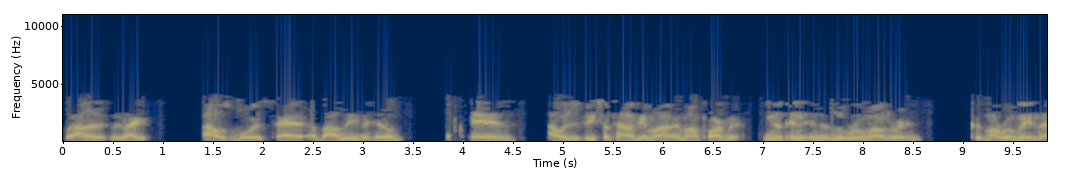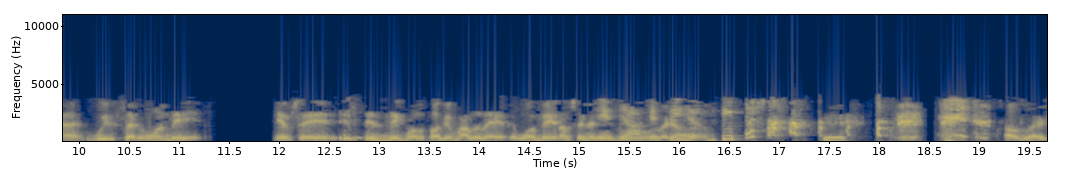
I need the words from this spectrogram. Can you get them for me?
But honestly, like I was more sad about leaving him, and I would just be sometimes be in my in my apartment, know, in, in the little room I was renting, because my roommate and I we slept in one bed. You know what I'm saying? It's this big motherfucker in my little ass in one bed. I'm sitting in If y'all can like, see oh. him. I was like,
